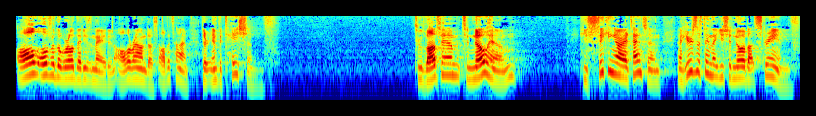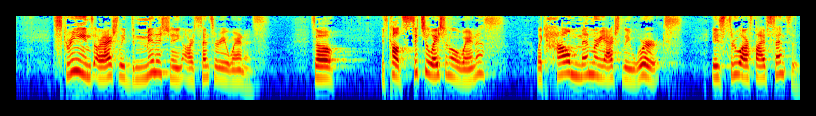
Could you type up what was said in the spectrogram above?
all over the world that He's made and all around us all the time. They're invitations to love Him, to know Him. He's seeking our attention. Now, here's the thing that you should know about screens screens are actually diminishing our sensory awareness. So, it's called situational awareness. Like how memory actually works is through our five senses.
